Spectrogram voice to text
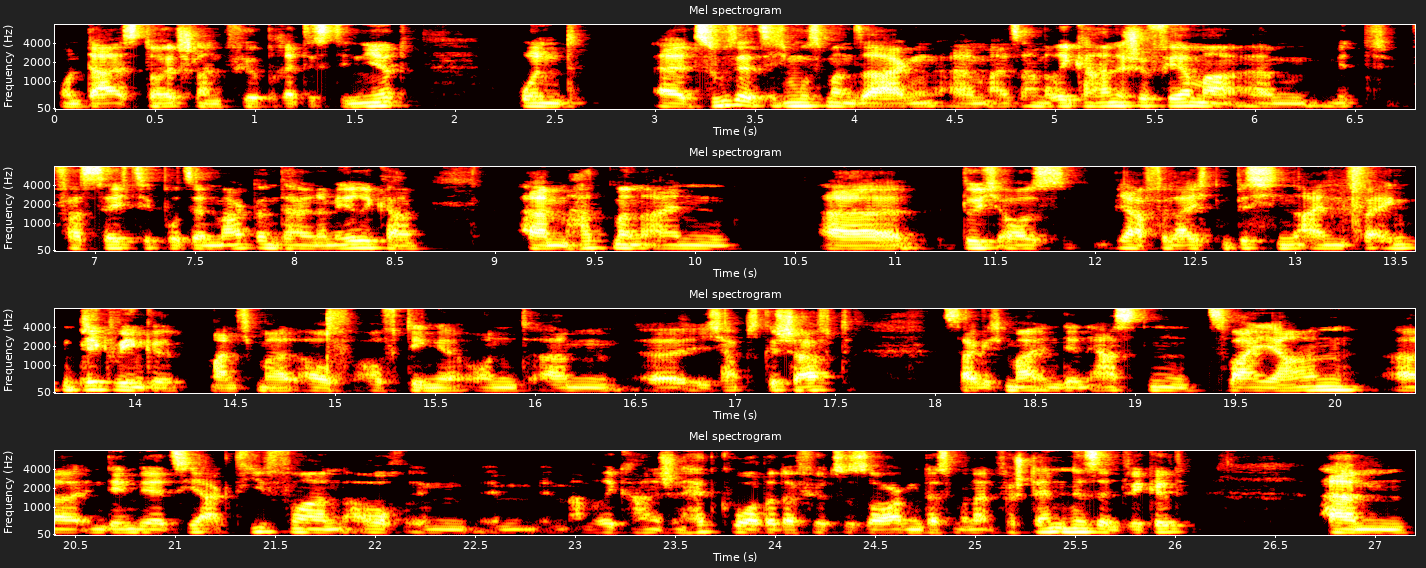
Und da ist Deutschland für prädestiniert. Und äh, zusätzlich muss man sagen, ähm, als amerikanische Firma ähm, mit fast 60 Prozent Marktanteil in Amerika ähm, hat man einen äh, durchaus ja vielleicht ein bisschen einen verengten Blickwinkel manchmal auf, auf Dinge. Und ähm, äh, ich habe es geschafft, sage ich mal, in den ersten zwei Jahren, äh, in denen wir jetzt hier aktiv waren, auch im, im, im, amerikanischen Headquarter dafür zu sorgen, dass man ein Verständnis entwickelt, ähm,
